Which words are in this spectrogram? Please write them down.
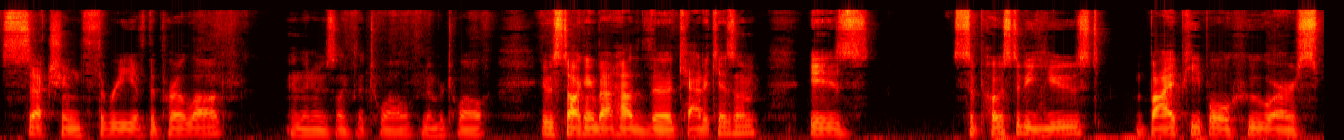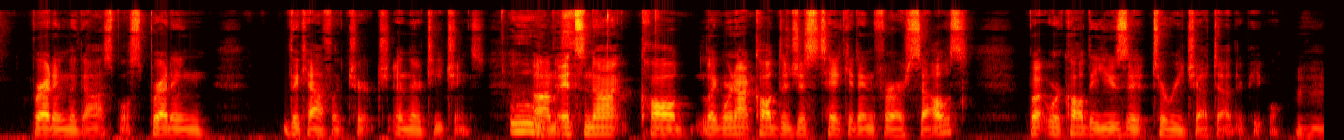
section 3 of the prologue and then it was like the 12 number 12 it was talking about how the catechism is supposed to be used by people who are spreading the gospel, spreading the Catholic Church and their teachings. Ooh, Um, this- it's not called like we're not called to just take it in for ourselves, but we're called to use it to reach out to other people. Mm-hmm.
